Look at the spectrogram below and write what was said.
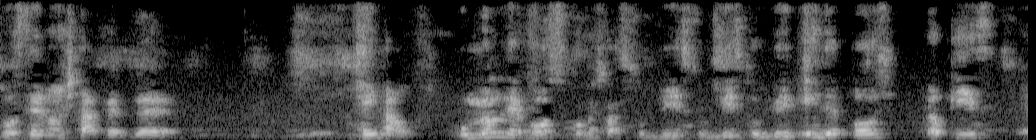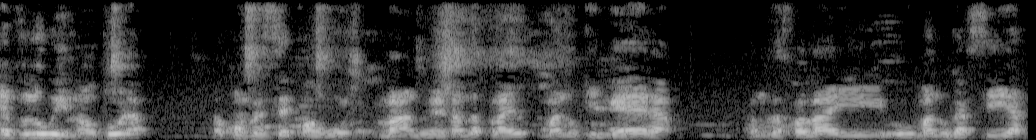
você não está a perder. Então, o meu negócio começou a subir, subir, subir e depois eu quis evoluir. Na altura, eu conversei com alguns manos, né? estamos a falar o Mano Quingueira, estamos a falar aí o Mano Garcia.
